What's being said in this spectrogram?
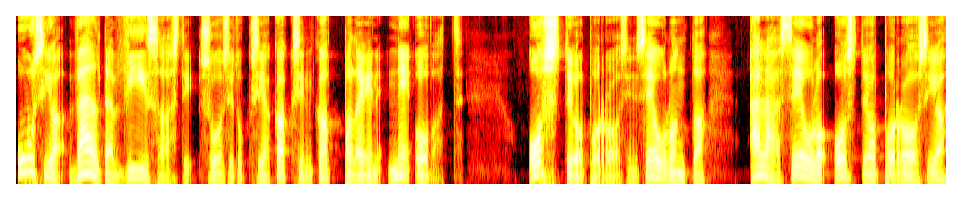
Uusia vältä viisaasti suosituksia kaksin kappalein ne ovat osteoporoosin seulonta, älä seulo osteoporoosia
